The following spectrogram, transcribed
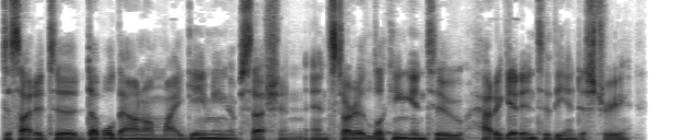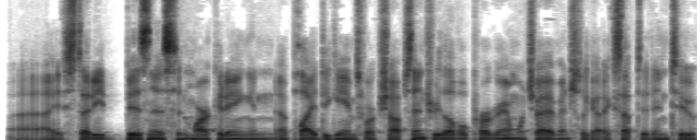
decided to double down on my gaming obsession and started looking into how to get into the industry. Uh, I studied business and marketing and applied to Games Workshop's entry level program, which I eventually got accepted into.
